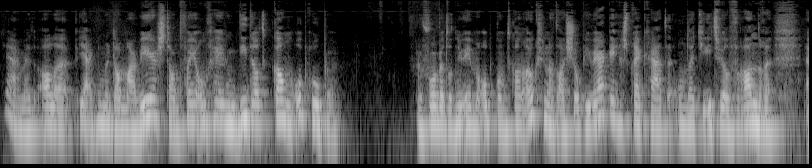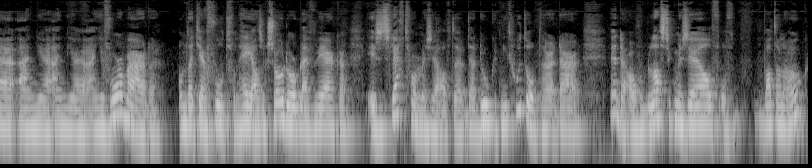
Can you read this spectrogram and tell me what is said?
ja, met alle, ja, ik noem het dan maar weerstand van je omgeving die dat kan oproepen. Een voorbeeld dat nu in me opkomt kan ook zijn dat als je op je werk in gesprek gaat omdat je iets wil veranderen uh, aan, je, aan, je, aan je voorwaarden. Omdat jij voelt van hé, hey, als ik zo door blijf werken, is het slecht voor mezelf. Daar, doe ik het niet goed op. Daar, daar, ja, daarover belast ik mezelf of wat dan ook.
